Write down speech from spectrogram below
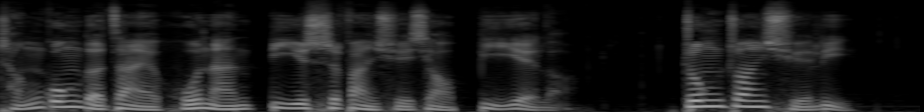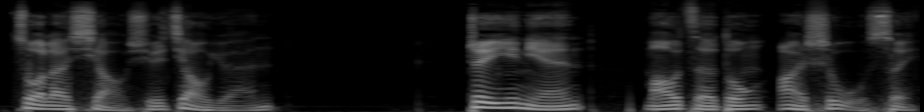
成功的在湖南第一师范学校毕业了，中专学历，做了小学教员。这一年，毛泽东二十五岁。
